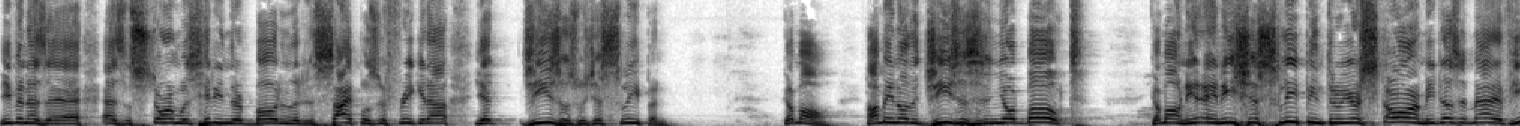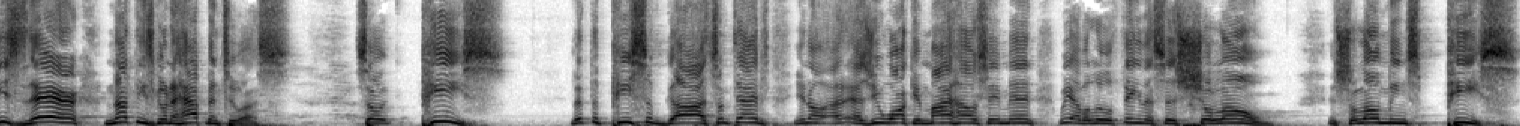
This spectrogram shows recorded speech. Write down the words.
Even as a, as the storm was hitting their boat and the disciples were freaking out, yet Jesus was just sleeping. Come on. How many know that Jesus is in your boat? Come on. And he's just sleeping through your storm. He doesn't matter. If he's there, nothing's going to happen to us. So peace. Let the peace of God. Sometimes, you know, as you walk in my house, amen, we have a little thing that says shalom. And shalom means peace.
